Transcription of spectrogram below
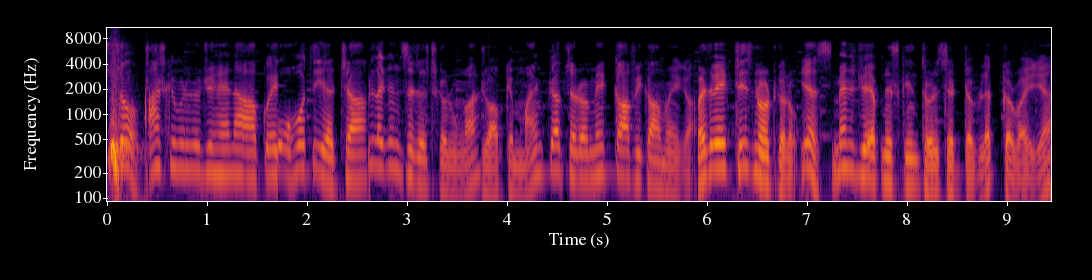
सो so, आज के वीडियो में जो है ना आपको एक बहुत ही अच्छा प्लगइन सजेस्ट करूँगा जो आपके माइनक्राफ्ट सर्वर में काफ़ी काम आएगा। बट एक चीज़ नोट करो। यस yes, मैंने जो है अपनी स्किन थोड़ी सी डेवलप करवाई है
